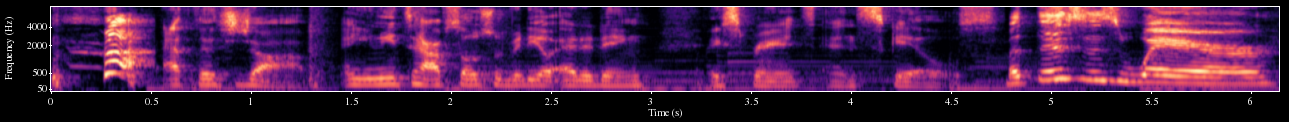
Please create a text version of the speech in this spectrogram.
at this job. And you need to have social video editing experience and skills. But this is where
